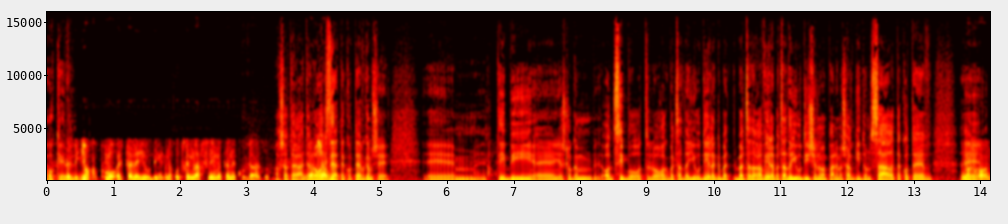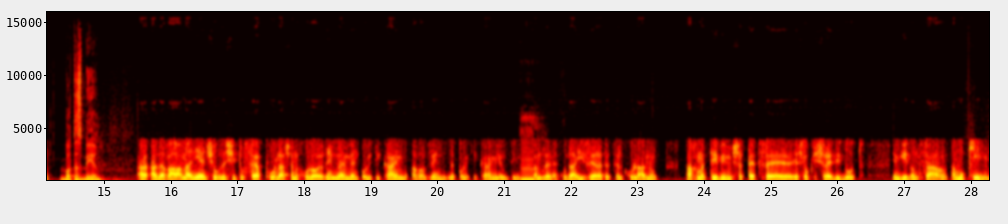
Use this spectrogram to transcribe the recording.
אוקיי. זה בדיוק כמו אצל היהודים. אנחנו צריכים להפנים את הנקודה הזאת. עכשיו, אתה, אתה ועכשיו... לא רק זה, אתה כותב גם שטיבי, אמ, אה, יש לו גם עוד סיבות, לא רק בצד היהודי, אלא בצד הערבי, אלא בצד היהודי של המפה. למשל, גדעון סער, אתה כותב. אה, נכון. בוא תסביר. הדבר המעניין, שוב, זה שיתופי הפעולה שאנחנו לא ערים להם בין פוליטיקאים ערבים לפוליטיקאים יהודים. Mm. גם זו נקודה עיוורת אצל כולנו. אחמד טיבי משתף, אה, יש לו קשרי ידידות עם גדעון סער, עמוקים,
